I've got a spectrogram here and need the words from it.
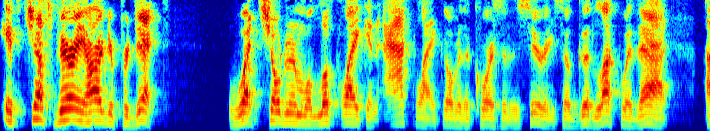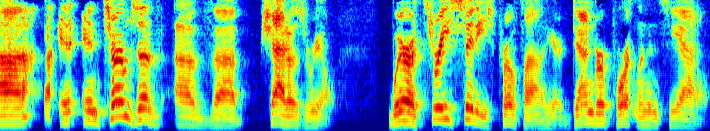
It's just very hard to predict what children will look like and act like over the course of a series. So good luck with that. Um, in, in, terms of of uh, Shadows Reel, where are three cities profiled here Denver, Portland, and Seattle.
